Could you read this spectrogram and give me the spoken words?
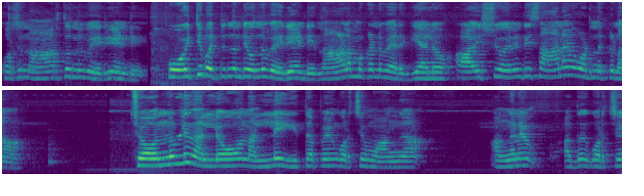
കുറച്ച് നാർത്തൊന്ന് വരികയുണ്ട് പോയിട്ട് പറ്റുന്നുണ്ടെങ്കിൽ ഒന്ന് വരികയുണ്ട് നാളെ നമുക്കണ്ട് വരകിയാലോ? ആയിഷു അതിനുണ്ട് ഈ സാധനം കൊണ്ട് നിൽക്കണോ ചുവന്നുള്ളി നല്ലോ നല്ല ഈത്തപ്പഴം കുറച്ച് വാങ്ങുക. അങ്ങനെ അത് കുറച്ച്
